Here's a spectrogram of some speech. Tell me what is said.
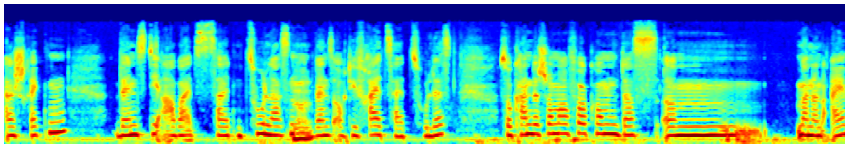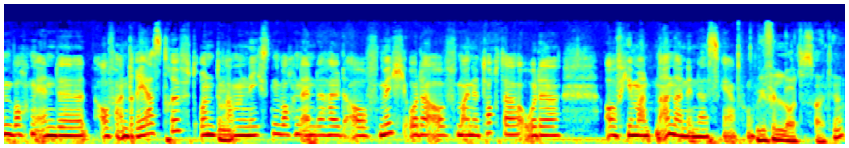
erschrecken, wenn es die Arbeitszeiten zulassen mhm. und wenn es auch die Freizeit zulässt. So kann das schon mal vorkommen, dass ähm, man an einem Wochenende auf Andreas trifft und mhm. am nächsten Wochenende halt auf mich oder auf meine Tochter oder auf jemanden anderen in der Scarecrow. Wie viele Leute seid ihr?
